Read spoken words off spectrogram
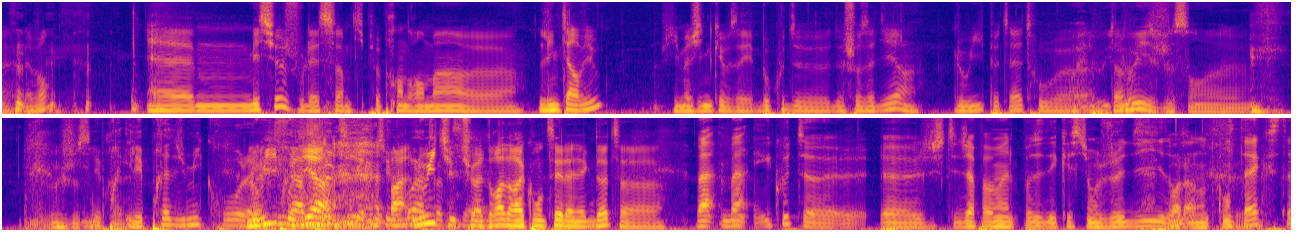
euh, d'avant. Euh, messieurs, je vous laisse un petit peu prendre en main euh, l'interview. J'imagine que vous avez beaucoup de, de choses à dire. Louis peut-être ou euh, Ouais, Louis, Tom Louis, je sens. euh, oui, je sens Il est, prêt. près, il est près du micro. Là. Louis, il faut dire. tu Enfin, le vois Louis, tu, as le droit de raconter l'anecdote. euh, Bah, bah, écoute, euh, euh, je t'ai déjà pas mal posé des questions jeudi dans Voilà. un autre contexte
